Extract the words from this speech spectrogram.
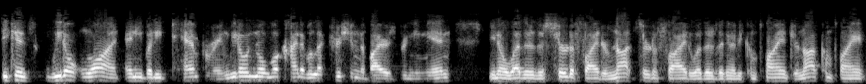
because we don't want anybody tampering. We don't know what kind of electrician the buyer is bringing in, you know, whether they're certified or not certified, whether they're going to be compliant or not compliant.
